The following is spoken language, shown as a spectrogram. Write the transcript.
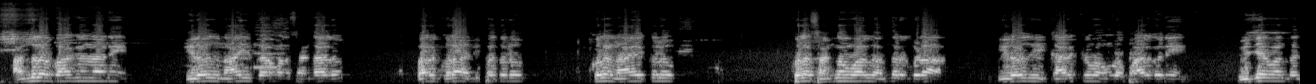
అందులో భాగంగానే ఈరోజు నాయి బ్రాహ్మణ సంఘాలు వారి కుల అధిపతులు కుల నాయకులు కుల సంఘం వాళ్ళు అందరూ కూడా ఈ రోజు ఈ కార్యక్రమంలో పాల్గొని విజయవంతం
